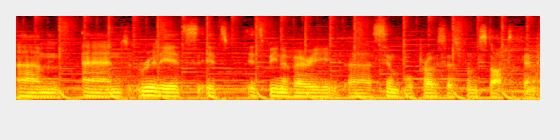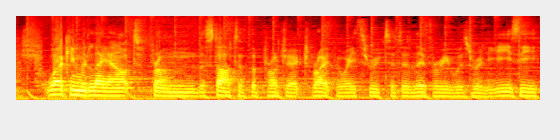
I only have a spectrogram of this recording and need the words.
um, and really it's, it's, it's been a very uh, simple process from start to finish. Working with Layout from the start of the project right the way through to delivery was really easy.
